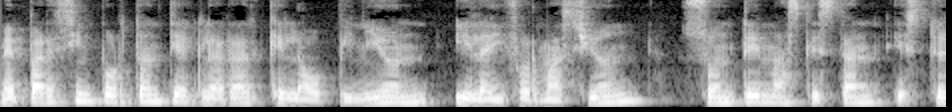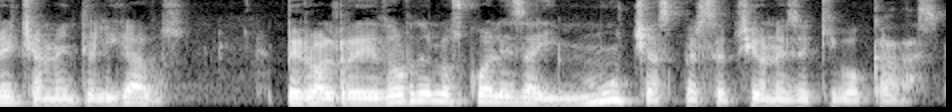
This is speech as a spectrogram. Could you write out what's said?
me parece importante aclarar que la opinión y la información son temas que están estrechamente ligados, pero alrededor de los cuales hay muchas percepciones equivocadas.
